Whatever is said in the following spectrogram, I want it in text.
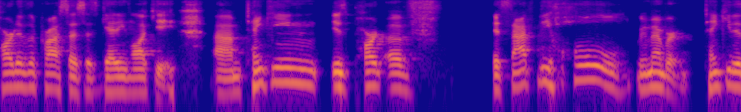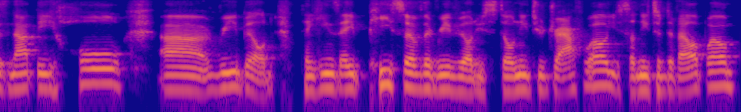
part of the process is getting lucky. Um, tanking is part of it's not the whole, remember, tanking is not the whole uh, rebuild. Tanking is a piece of the rebuild. You still need to draft well, you still need to develop well,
